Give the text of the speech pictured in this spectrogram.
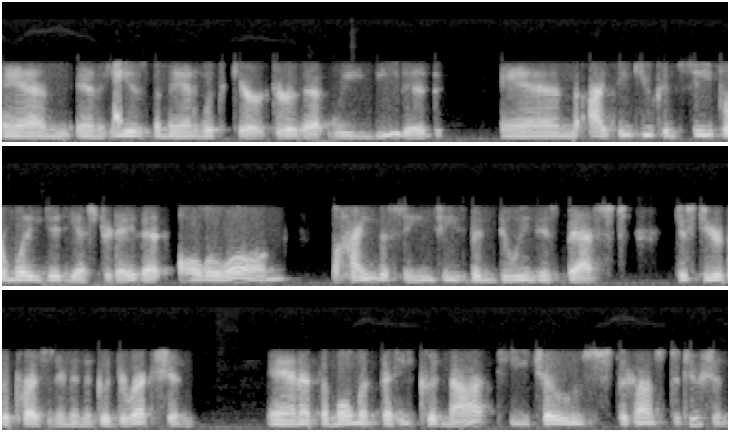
and and he is the man with character that we needed. And I think you can see from what he did yesterday that all along, behind the scenes, he's been doing his best to steer the president in a good direction. And at the moment that he could not, he chose the Constitution.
